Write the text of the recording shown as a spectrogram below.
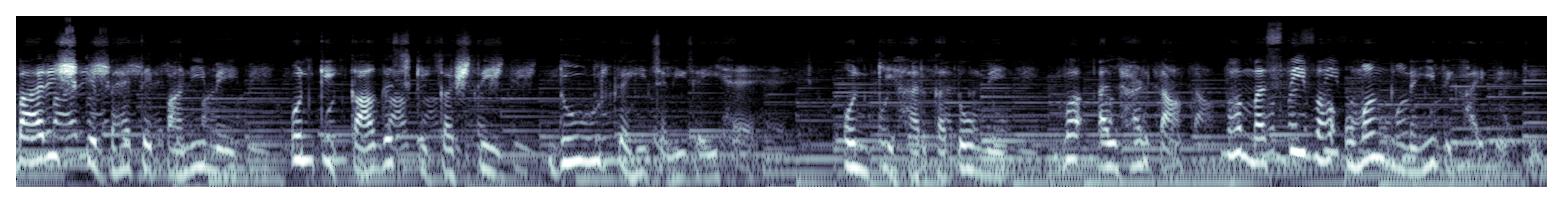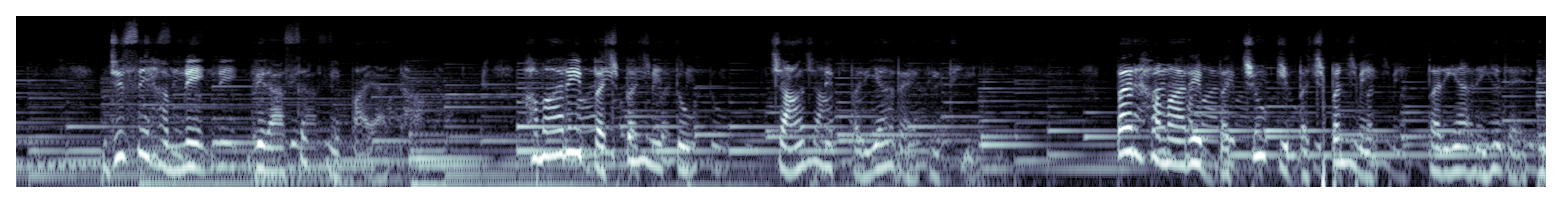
बारिश के बहते पानी में उनकी कागज़ की कश्ती दूर कहीं चली गई है। उनकी हरकतों में वह अलहड़ता, वह मस्ती, वह उमंग नहीं दिखाई देती, जिसे हमने विरासत में पाया था। हमारे बचपन में तो चाँद में परियाँ रहती थी, पर हमारे बच्चों के बचपन में परियाँ नहीं रहती,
